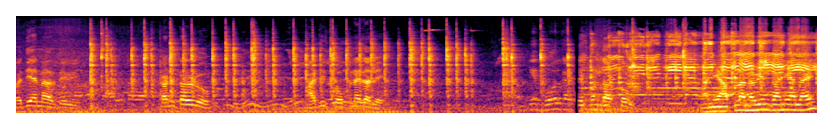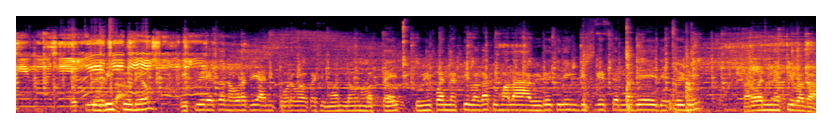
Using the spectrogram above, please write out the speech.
कधी येणार देवी? कंटाळलो. आधी झोप नाही झाले. ते पण दाखव आणि आपला नवीन गाणी आलाय. एकवीर स्टुडिओ एकविरेचा नवरात्री आणि पोरबा कशी मन लावून बघताय. तुम्ही पण नक्की बघा. तुम्हाला व्हिडिओची लिंक डिस्क्रिप्शनमध्ये देतोय मी. सर्वांनी नक्की बघा.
